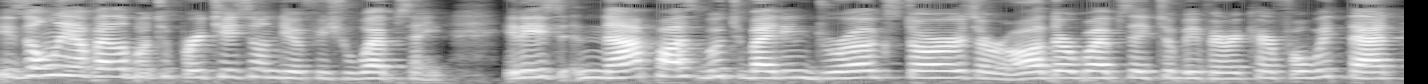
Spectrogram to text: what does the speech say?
is only available to purchase on the official website. It is not possible to buy it in drugstores or other websites, so be very careful with that.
